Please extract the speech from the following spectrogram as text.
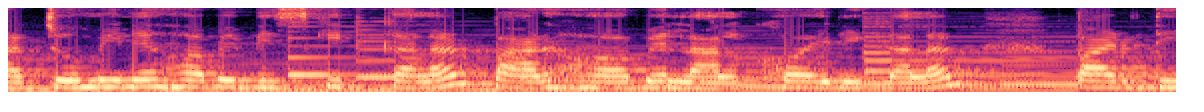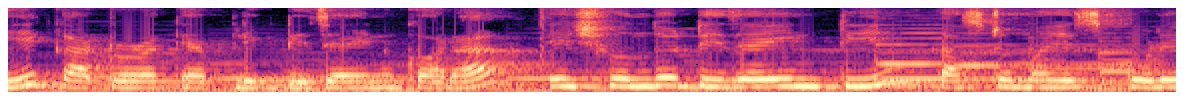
আর জমিনে হবে বিস্কিট কালার পার হবে লাল খয়েরি কালার। পার দিয়ে কাটোরা ক্যাপলিক ডিজাইন করা। এই সুন্দর ডিজাইনটি কাস্টমাইজ করে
